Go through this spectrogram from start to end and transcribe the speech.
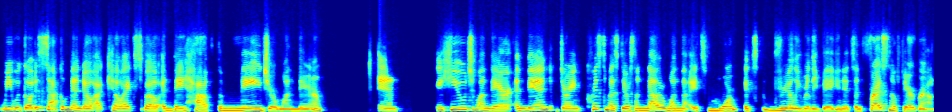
We would go to Sacramento at Cal Expo, and they have the major one there. And a huge one there. And then during Christmas, there's another one that it's more, it's really, really big and it's in Fresno Fairground.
